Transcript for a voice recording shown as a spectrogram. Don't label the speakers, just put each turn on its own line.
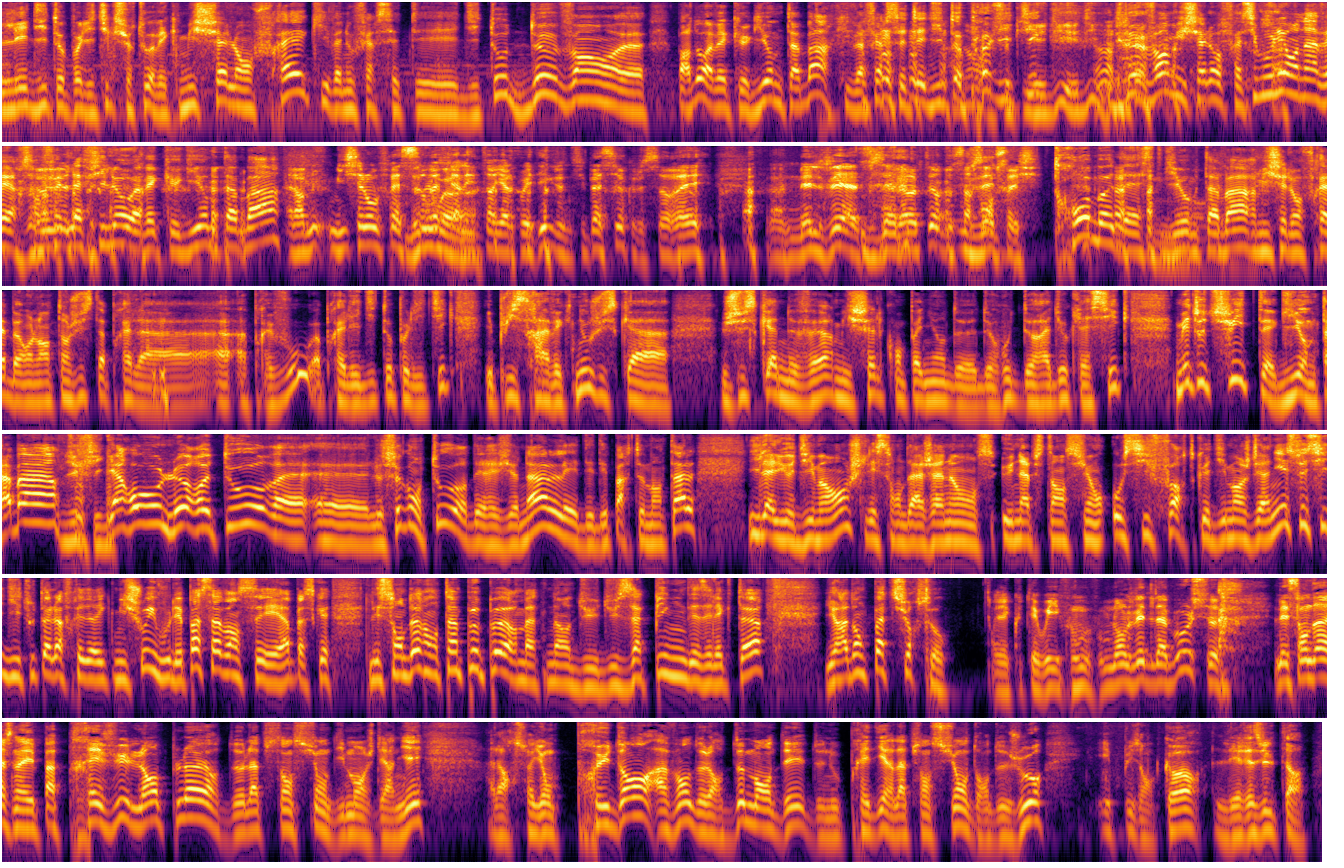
L'édito politique, surtout avec Michel Onfray, qui va nous faire cet édito devant, euh, pardon, avec Guillaume Tabar, qui va faire cet édito politique
dit est dit.
devant Michel Onfray. Si vous voulez, on inverse. On fait de la philo avec Guillaume Tabar.
Alors, Mi- Michel Onfray saurait faire l'éditorial politique, je ne suis pas sûr que je saurais euh, m'élever à, à la hauteur de sa
vous êtes
pensée.
Trop modeste, Guillaume Tabar. Michel Onfray, ben, on l'entend juste après la, après vous, après l'édito politique. Et puis, il sera avec nous jusqu'à, jusqu'à 9h. Michel, compagnon de, de route de Radio Classique. Mais tout de suite, Guillaume Tabar du Figaro, le retour, euh, euh, le second tour des régionales et des départementales. Il a lieu dimanche. Les sondages annoncent une abstention aussi forte que dimanche dernier. Ceci dit, tout à l'heure, Frédéric Michaud, il voulait pas s'avancer, hein, parce que les sondeurs ont un peu peur maintenant du, du zapping des électeurs. Il y aura donc pas de sursaut.
Écoutez, oui, vous, vous me l'enlevez de la bouche. Les sondages n'avaient pas prévu l'ampleur de l'abstention dimanche dernier. Alors soyons prudents avant de leur demander de nous prédire l'abstention dans deux jours et plus encore les résultats.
